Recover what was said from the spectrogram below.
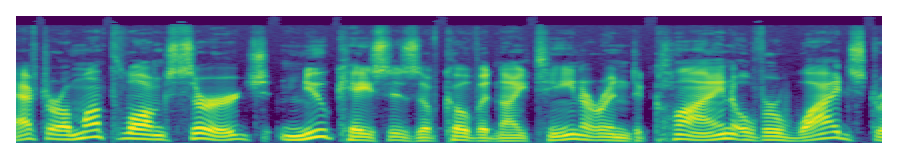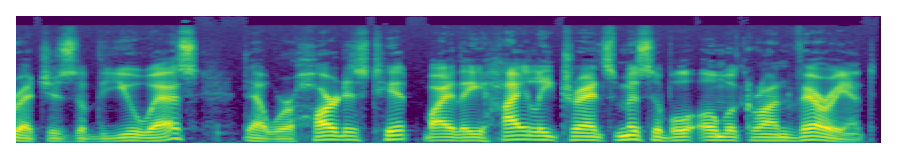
After a month long surge, new cases of COVID 19 are in decline over wide stretches of the U.S. that were hardest hit by the highly transmissible Omicron variant.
